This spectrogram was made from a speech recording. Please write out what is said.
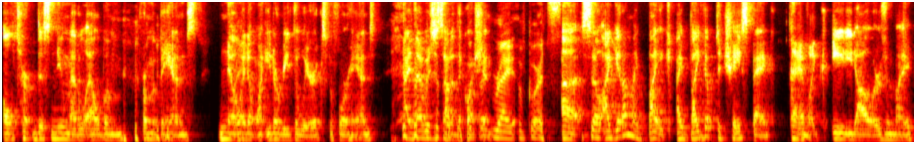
alter this new metal album from a band." No, I don't want you to read the lyrics beforehand. I, that was just out of the question. Right. Of course. Uh, so I get on my bike. I bike up to Chase Bank. I have like eighty dollars in my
